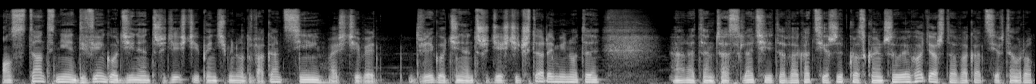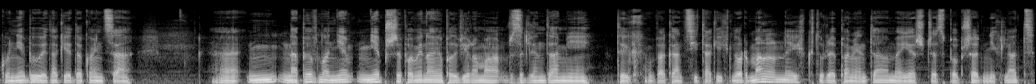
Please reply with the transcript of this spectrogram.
Ostatnie 2 godziny 35 minut wakacji, właściwie 2 godziny 34 minuty, ale ten czas leci, te wakacje szybko skończyły, chociaż te wakacje w tym roku nie były takie do końca, e, na pewno nie, nie przypominają pod wieloma względami tych wakacji takich normalnych, które pamiętamy jeszcze z poprzednich lat.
